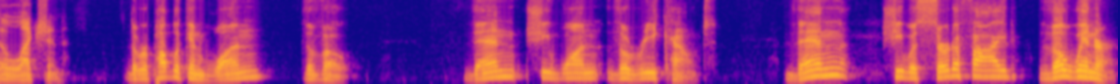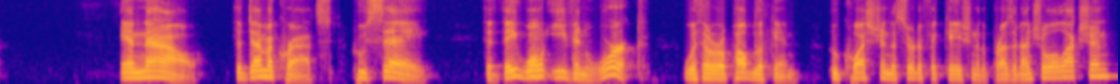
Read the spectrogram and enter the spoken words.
election. the Republican won the vote. Then she won the recount. Then she was certified the winner. And now the Democrats who say that they won't even work with a Republican who questioned the certification of the presidential election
